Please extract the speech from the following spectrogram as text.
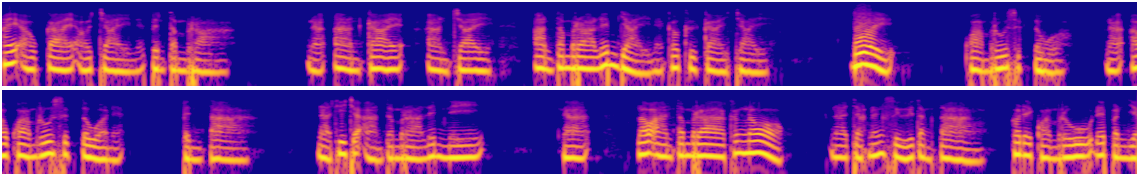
ให้เอากายเอาใจเนี่ยเป็นตำรานะอ่านกายอ่านใจ อ่านตำราเล่มใหญ่เนี่ยก็คือกายใจ ด้วยความรู้สึกตัวนะเอาความรู้สึกตัวเนี่ยเป็นตา นะที่จะอ่านตำราเล่มนี้นะเราอ่านตำราข้างนอกนะจากหนังสือต่างๆ ก็ได้ความรู้ได้ปัญญ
